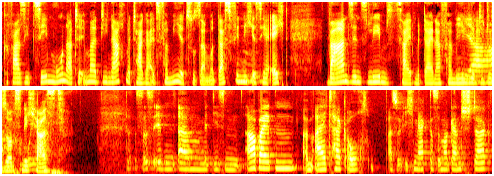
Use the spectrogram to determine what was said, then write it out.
quasi zehn Monate immer die Nachmittage als Familie zusammen. Und das finde ich mhm. ist ja echt Wahnsinns Lebenszeit mit deiner Familie, ja, die du sonst nicht oh ja. hast. Es ist eben ähm, mit diesem Arbeiten im Alltag auch, also ich merke das immer ganz stark,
